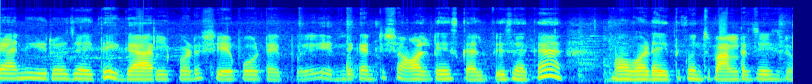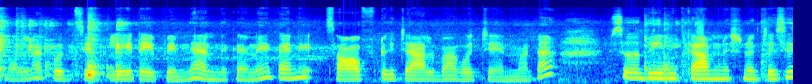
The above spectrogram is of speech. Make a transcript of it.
కానీ ఈరోజు అయితే ఈ గారెలు కూడా షేప్ అవుట్ అయిపోయి ఎందుకంటే సాల్ట్ వేసి కలిపేశాక మా వాడు అయితే కొంచెం అల్లరి చేయడం వల్ల కొద్దిసేపు లేట్ అయిపోయింది అందుకనే. కానీ సాఫ్ట్గా చాలా బాగా వచ్చాయి అనమాట సో దీనికి కాంబినేషన్ వచ్చేసి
